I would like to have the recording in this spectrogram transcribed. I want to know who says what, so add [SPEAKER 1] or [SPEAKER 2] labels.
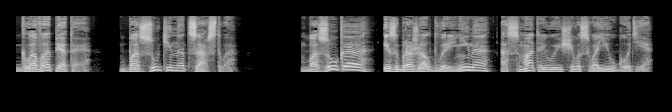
[SPEAKER 1] Глава пятая. Базукино царство. Базука изображал дворянина, осматривающего свои угодья.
